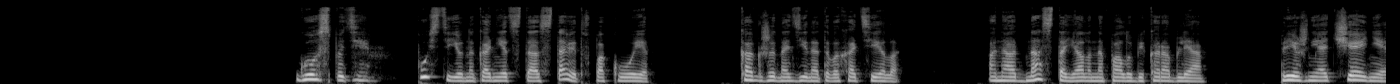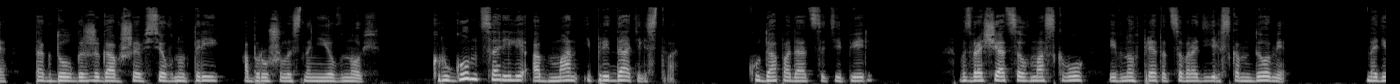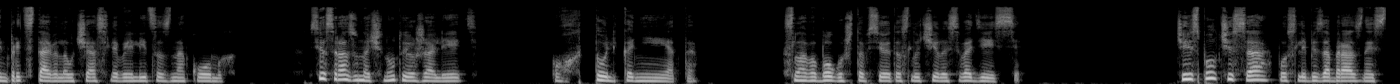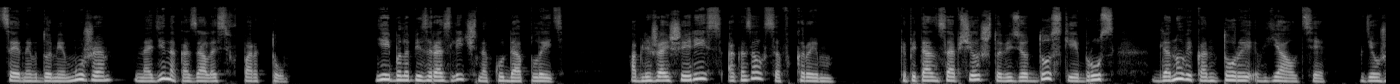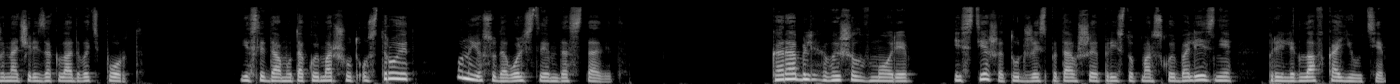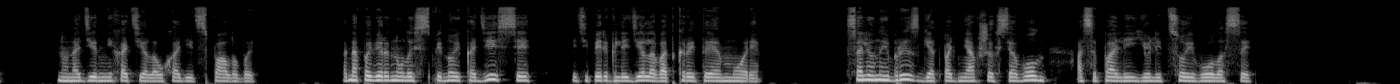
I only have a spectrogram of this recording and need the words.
Господи, пусть ее наконец-то оставят в покое. Как же Надин этого хотела. Она одна стояла на палубе корабля. Прежнее отчаяние, так долго сжигавшее все внутри, обрушилось на нее вновь. Кругом царили обман и предательство. Куда податься теперь? Возвращаться в Москву и вновь прятаться в родительском доме? Надин представила участливые лица знакомых. Все сразу начнут ее жалеть. Ох, только не это. Слава богу, что все это случилось в Одессе. Через полчаса после безобразной сцены в доме мужа Надин оказалась в порту. Ей было безразлично, куда плыть, а ближайший рейс оказался в Крым. Капитан сообщил, что везет доски и брус для новой конторы в Ялте, где уже начали закладывать порт. Если даму такой маршрут устроит, он ее с удовольствием доставит. Корабль вышел в море, и Стеша, тут же испытавшая приступ морской болезни, прилегла в каюте. Но Надин не хотела уходить с палубы. Она повернулась спиной к Одессе и теперь глядела в открытое море. Соленые брызги от поднявшихся волн осыпали ее лицо и волосы.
